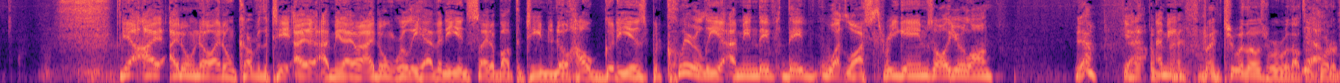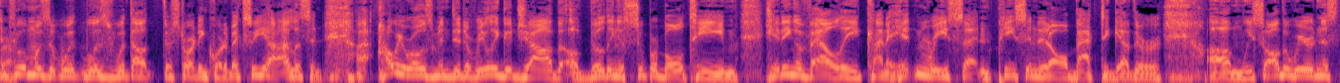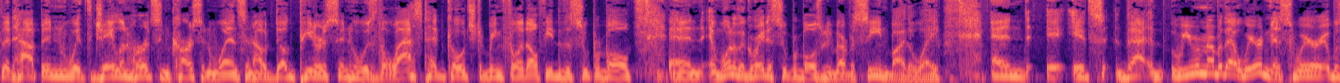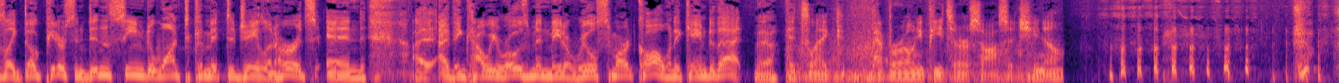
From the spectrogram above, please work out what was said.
Yeah, I, I don't know. I don't cover the team. I, I mean, I, I don't really have any insight about the team to know how good he is. But clearly, I mean, they've they've what lost three games all year long. Yeah, Yeah, I mean- and two of those were without their yeah, quarterback. and two of them was was without their starting quarterback. So yeah, I- listen, uh, Howie Roseman did a really good job of building a Super Bowl team, hitting a valley, kind of hit and reset, and piecing it all back together. Um, we saw the weirdness that happened with Jalen Hurts and Carson Wentz, and how Doug Pederson, who was the last head coach to bring Philadelphia to the Super Bowl, and and one of the greatest Super Bowls we've ever seen, by the way, and it, it's that we remember that weirdness where it was like Doug Pederson didn't seem to want to commit to Jalen Hurts, and I, I think Howie Roseman made a real smart call when it came to that. Yeah. It's like pepperoni pizza or sausage, you know?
